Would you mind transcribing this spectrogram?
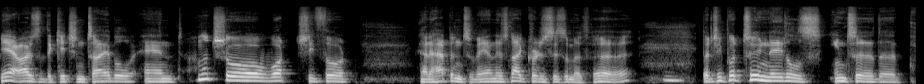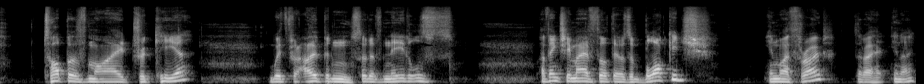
yeah, I was at the kitchen table, and I'm not sure what she thought had happened to me, and there's no criticism of her, but she put two needles into the top of my trachea with open sort of needles. I think she may have thought there was a blockage in my throat that I had, you know,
